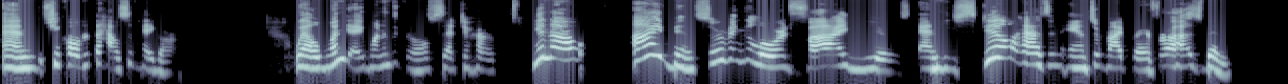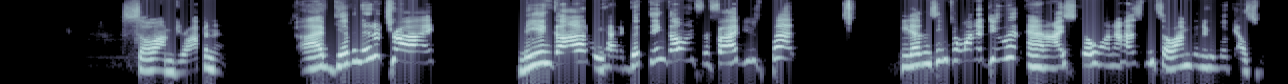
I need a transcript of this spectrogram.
And she called it the House of Hagar. Well, one day, one of the girls said to her, You know, I've been serving the Lord five years and he still hasn't answered my prayer for a husband. So I'm dropping it. I've given it a try. Me and God, we had a good thing going for five years, but he doesn't seem to want to do it, and I still want a husband, so I'm going to look elsewhere.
